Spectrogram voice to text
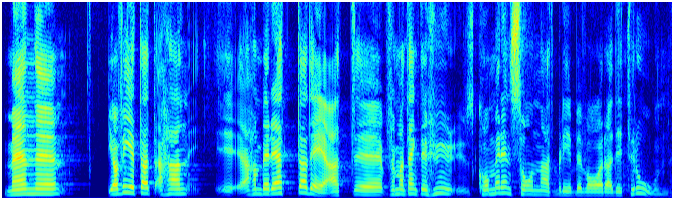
Men eh, jag vet att han, eh, han berättade att, eh, för man tänkte hur kommer en sån att bli bevarad i tron?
